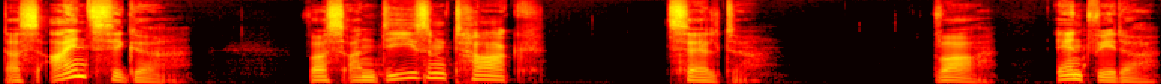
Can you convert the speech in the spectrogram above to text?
Das Einzige, was an diesem Tag zählte, war entweder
